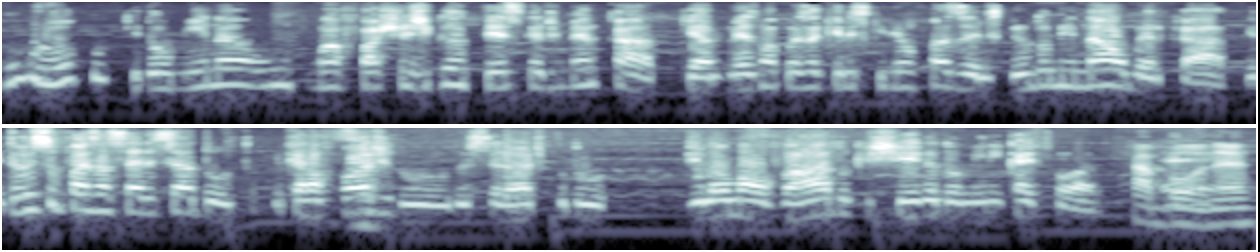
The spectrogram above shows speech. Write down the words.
um grupo que domina um, uma faixa gigantesca de mercado, que é a mesma coisa que eles queriam fazer, eles queriam dominar o mercado. Então isso faz a série ser adulta, porque ela foge do, do estereótipo do vilão malvado que chega, domina e cai fora. Acabou, é, né?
